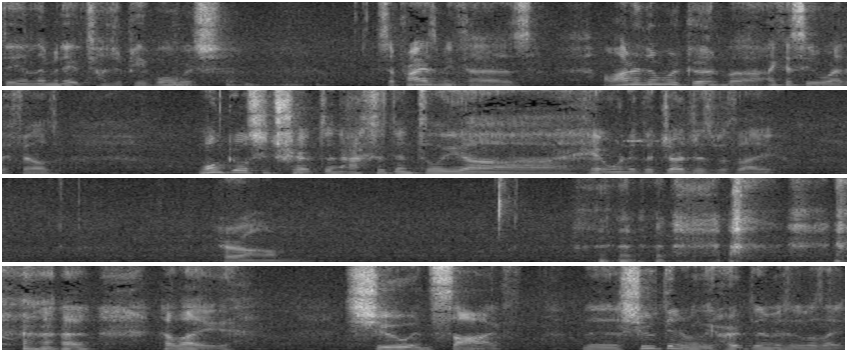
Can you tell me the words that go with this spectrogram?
they eliminated 200 people, which surprised me because a lot of them were good, but I could see where they failed. One girl she tripped and accidentally uh, hit one of the judges with like her um like shoe and sock. The shoe didn't really hurt them; it was like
